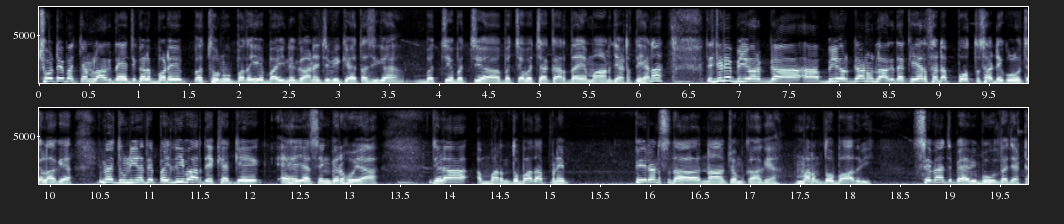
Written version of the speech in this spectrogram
ਛੋਟੇ ਬੱਚਿਆਂ ਨੂੰ ਲੱਗਦਾ ਅੱਜ ਕੱਲ ਬੜੇ ਤੁਹਾਨੂੰ ਪਤਾ ਹੀ ਹੈ ਬਾਈ ਨੇ ਗਾਣੇ 'ਚ ਵੀ ਕਹਿਤਾ ਸੀਗਾ ਬੱਚੇ ਬੱਚਾ ਬੱਚਾ ਬੱਚਾ ਕਰਦਾ ਏ ਮਾਨ ਜੱਟ ਤੇ ਹਨਾ? ਤੇ ਜਿਹੜੇ ਬਜ਼ੁਰਗ ਆ ਬਜ਼ੁਰਗਾਂ ਨੂੰ ਲੱਗਦਾ ਕਿ ਯਾਰ ਸਾਡਾ ਪੁੱਤ ਸਾਡੇ ਕੋਲੋਂ ਚਲਾ ਗਿਆ। ਮੈਂ ਦੁਨੀਆ ਤੇ ਪਹਿਲੀ ਵਾਰ ਦੇਖਿਆ ਕਿ ਇਹੋ ਜਿਹਾ ਸਿੰਗਰ ਹੋਇਆ ਜਿਹੜਾ ਮਰਨ ਤੋਂ ਬਾਅਦ ਆਪਣੇ ਪੇਰੈਂਟਸ ਦਾ ਨਾਮ ਚਮਕਾ ਗਿਆ। ਮਰਨ ਤੋਂ ਬਾਅਦ ਵੀ ਸਿਵਾਂ 'ਚ ਪਿਆ ਵੀ ਬੋਲਦਾ ਜੱਟ।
